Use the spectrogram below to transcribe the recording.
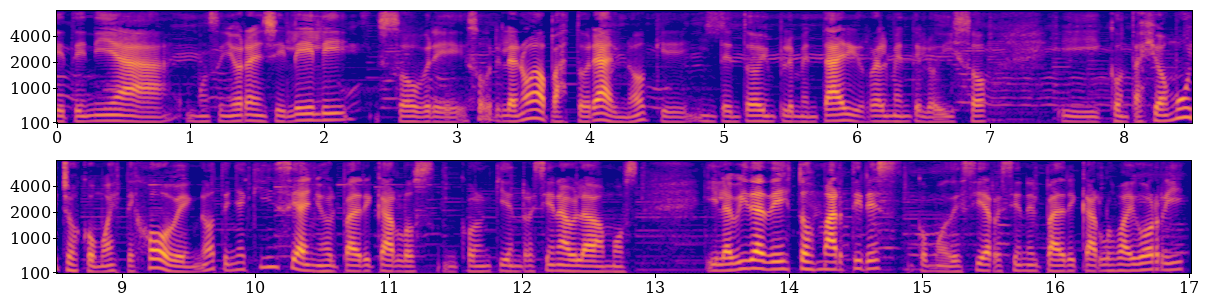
que tenía Monseñor Angelelli sobre, sobre la nueva pastoral, ¿no? que intentó implementar y realmente lo hizo y contagió a muchos como este joven, ¿no? Tenía 15 años el padre Carlos con quien recién hablábamos. Y la vida de estos mártires, como decía recién el padre Carlos Baigorri,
